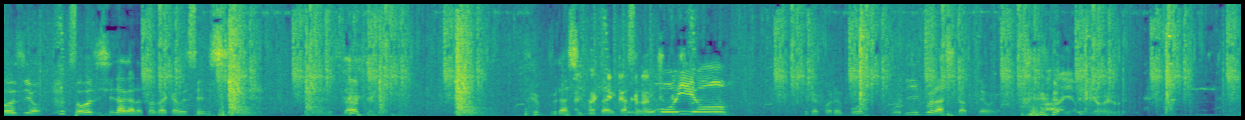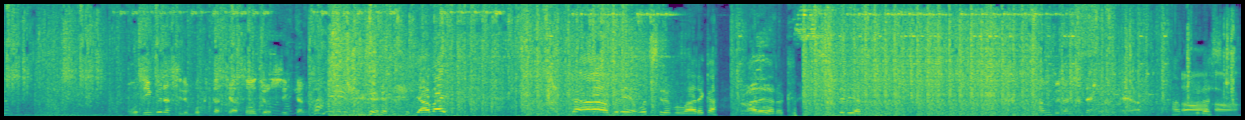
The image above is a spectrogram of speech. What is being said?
掃除を掃除しながら戦う選手なんてブラシ部隊かそれ重いよ。てかこれボボディブラシだったよああ、やばいやばいやばい。ボディブラシで僕たちは掃除をしてきたのか やばい。あー危ねえ。落ちてる分はあれか。あれなのか。死んでるやつ。半ブラシだよ半ブラシ。あ。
